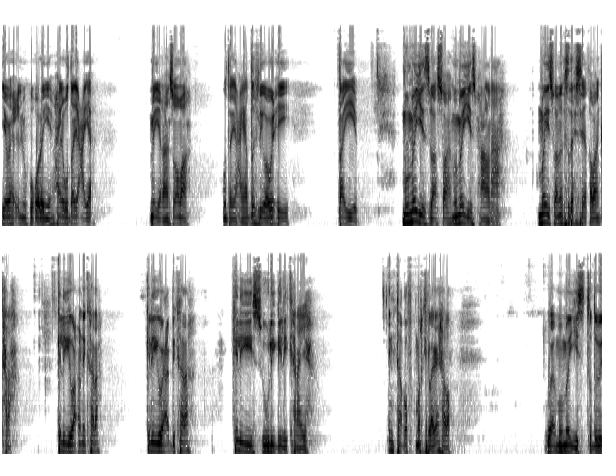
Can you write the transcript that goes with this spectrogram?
iyo wax cilmi ku qoran yahay. Maxaa wuu dayacayaa ma yaqaan soo maa wuu dayacayaa difliga waa wixii dayib mumayis baa soo ah mumayis maxaa la dhahaa? Mumayis waa minka saddex shay qaban kara. Keligii waa cuni kara keligii waa cabbi kara keligii suuli geli karaya. Intaa qofka markii laga helo waa mumayis toddoba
